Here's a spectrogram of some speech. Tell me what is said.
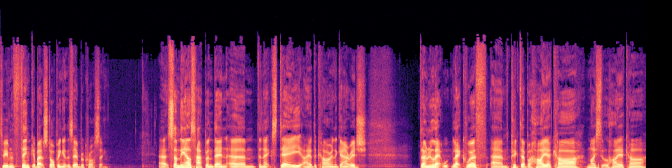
to even think about stopping at the zebra crossing. Uh, something else happened then um, the next day. I had the car in the garage down in Le- Leckwith, um, picked up a hire car, nice little hire car.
